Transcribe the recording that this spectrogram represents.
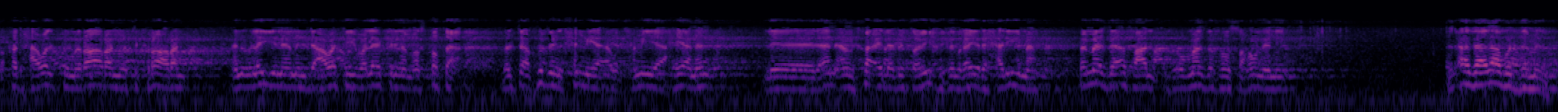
وقد حاولت مرارا وتكرارا أن ألين من دعوتي ولكن لم أستطع بل تأخذني الحمية أو الحمية أحيانا. لأن أنفعل بطريقة غير حليمة فماذا أفعل؟ وماذا تنصحونني؟ الأذى لا بد منه.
